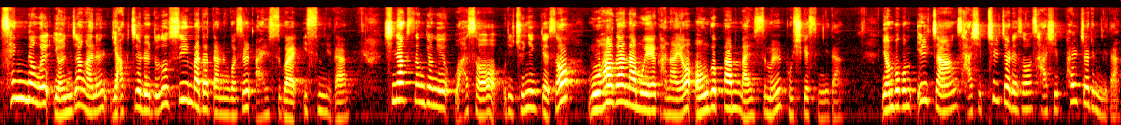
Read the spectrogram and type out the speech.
생명을 연장하는 약재로도 쓰임 받았다는 것을 알 수가 있습니다. 신약 성경에 와서 우리 주님께서 무화과 나무에 관하여 언급한 말씀을 보시겠습니다. 연복음 1장 47절에서 48절입니다.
